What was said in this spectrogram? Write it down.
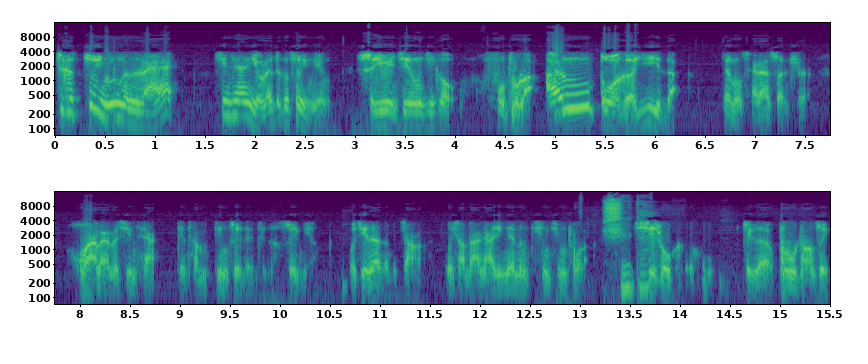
这个罪名的来，今天有了这个罪名，是因为金融机构付出了 N 多个亿的这种财产损失，换来了今天给他们定罪的这个罪名。我今天这么讲，我想大家应该能听清楚了。是的。吸收客户。这个不入账罪，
